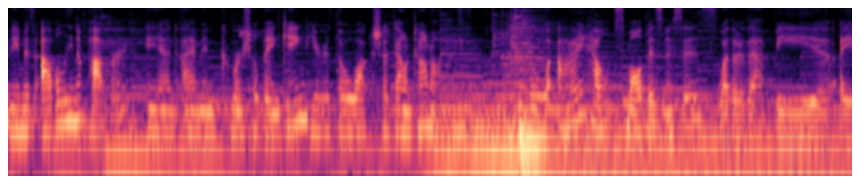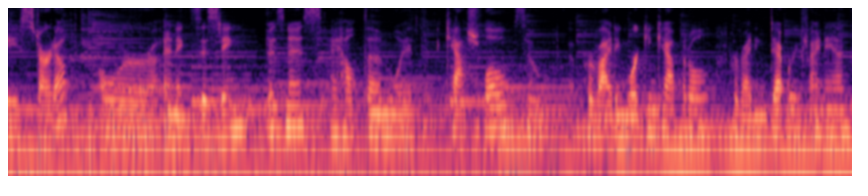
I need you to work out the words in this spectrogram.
My name is Avelina Poppert, and I'm in commercial banking here at the Waukesha downtown office. So I help small businesses, whether that be a startup or an existing business. I help them with cash flow, so providing working capital, providing debt refinance.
